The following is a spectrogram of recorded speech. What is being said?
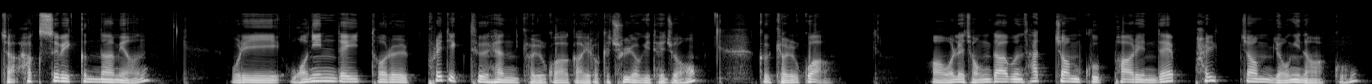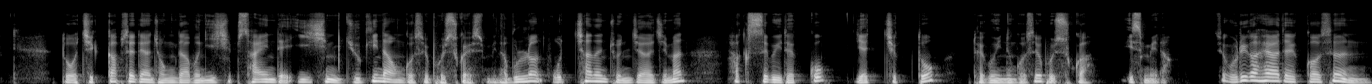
자, 학습이 끝나면 우리 원인 데이터를 프레딕트한 결과가 이렇게 출력이 되죠. 그 결과 어, 원래 정답은 4.98인데 8.0이 나왔고 또 집값에 대한 정답은 24인데 26이 나온 것을 볼 수가 있습니다. 물론 오차는 존재하지만 학습이 됐고 예측도 되고 있는 것을 볼 수가 있습니다. 즉 우리가 해야 될 것은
